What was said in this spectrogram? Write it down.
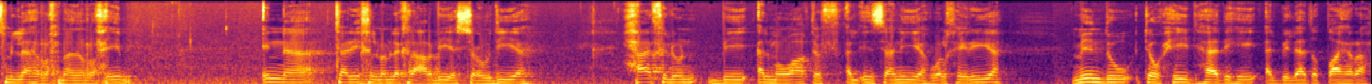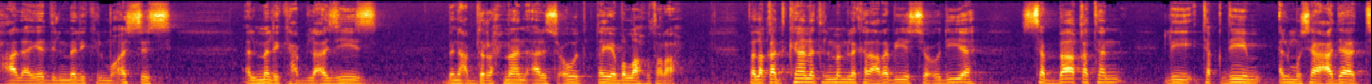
بسم الله الرحمن الرحيم إن تاريخ المملكة العربية السعودية حافل بالمواقف الإنسانية والخيرية منذ توحيد هذه البلاد الطاهرة على يد الملك المؤسس الملك عبد العزيز بن عبد الرحمن آل سعود طيب الله ثراه فلقد كانت المملكة العربية السعودية سباقة لتقديم المساعدات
